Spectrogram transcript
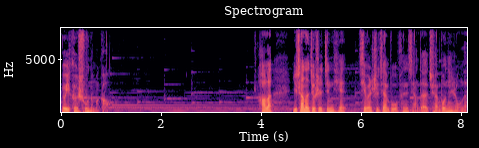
有一棵树那么高。好了，以上呢就是今天新闻事件部分享的全部内容了。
